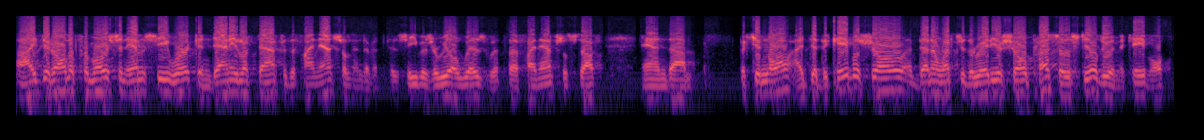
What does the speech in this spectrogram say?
I did all the promotion, MC work, and Danny looked after the financial end of it because he was a real whiz with the financial stuff. And um, but you know, I did the cable show, and then I went to the radio show. Plus, I was still doing the cable.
